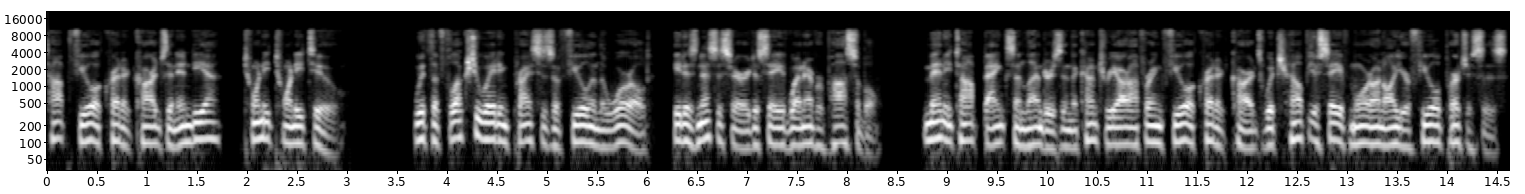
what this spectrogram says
Top Fuel Credit Cards in India, 2022. With the fluctuating prices of fuel in the world, it is necessary to save whenever possible. Many top banks and lenders in the country are offering fuel credit cards which help you save more on all your fuel purchases.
